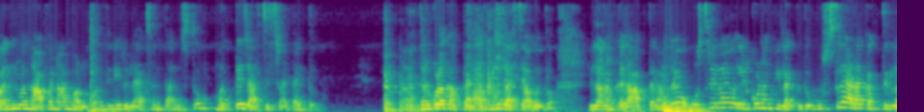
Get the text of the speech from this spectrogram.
ಬಂದು ಒಂದು ಹಾಫ್ ಆನ್ ಅವರ್ ಮಲ್ಕೊತೀನಿ. ರಿಲ್ಯಾಕ್ಸ್ ಅಂತ ಅನಿಸ್ತು. ಮತ್ತೆ ಜಾಸ್ತಿ ಸ್ಟಾರ್ಟ್ ಆಯಿತು. ತಡ್ಕೊಳಕ್ಕಾಗ್ತಾ ಇಲ್ಲ. ಅದನ್ನು ಜಾಸ್ತಿ ಆಗೋಯ್ತು. ಇಲ್ಲ ನನ್ನ ಕೈಲಿ ಆಗ್ತಾಯಿಲ್ಲ ಅಂದರೆ ಉಸಿರೆಲ್ಲ ಇಟ್ಕೊಂಡಂಗೆ ಫೀಲ್ ಆಗ್ತಿತ್ತು. ಉಸಿರೇ ಆಡೋಕ್ಕಾಗ್ತಿಲ್ಲ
